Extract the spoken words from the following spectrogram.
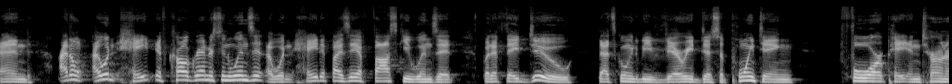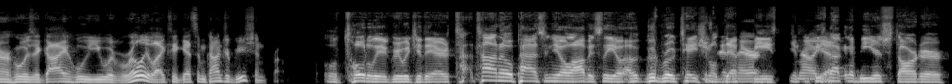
And I don't I wouldn't hate if Carl Granderson wins it. I wouldn't hate if Isaiah Foskey wins it. But if they do, that's going to be very disappointing for Payton Turner, who is a guy who you would really like to get some contribution from. Well, totally agree with you there. T- Tanoh Kpassagnon, obviously a, a, good rotational depth there. piece. You know, oh, he's yeah. not going to be your starter.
